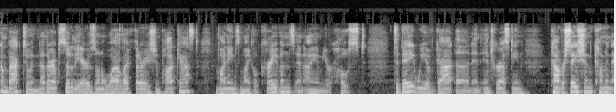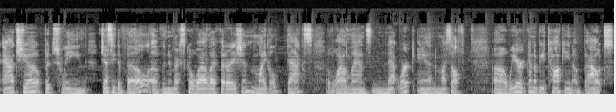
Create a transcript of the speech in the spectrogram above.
welcome back to another episode of the Arizona Wildlife Federation podcast. My name's Michael Cravens, and I am your host. Today, we have got uh, an interesting conversation coming at you between Jesse Deubel of the New Mexico Wildlife Federation, Michael Dax of Wildlands Network, and myself. Uh, we are going to be talking about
